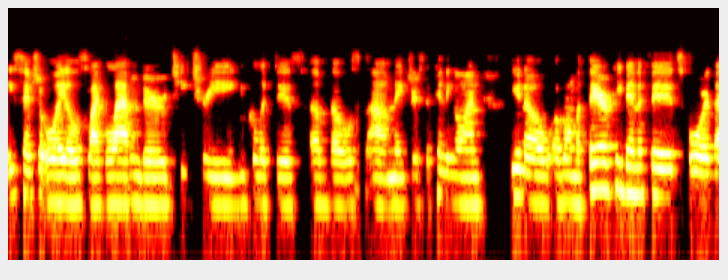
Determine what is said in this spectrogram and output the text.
essential oils like lavender, tea tree, eucalyptus, of those um, natures, depending on you know aromatherapy benefits or the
